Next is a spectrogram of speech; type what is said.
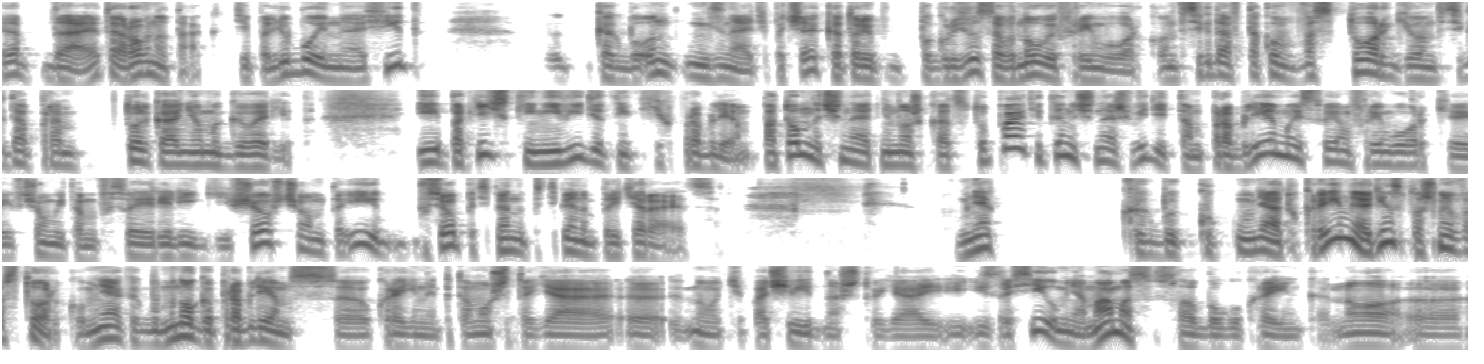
Это, да, это ровно так. Типа любой неофит, как бы он, не знаю, типа человек, который погрузился в новый фреймворк. Он всегда в таком восторге, он всегда прям только о нем и говорит. И практически не видит никаких проблем. Потом начинает немножко отступать, и ты начинаешь видеть там проблемы в своем фреймворке, в чем и там в своей религии, еще в чем-то, и все постепенно, постепенно притирается. У меня как бы у меня от Украины один сплошной восторг. У меня как бы много проблем с э, Украиной, потому что я, э, ну, типа, очевидно, что я из России. У меня мама, слава богу, украинка, но э,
